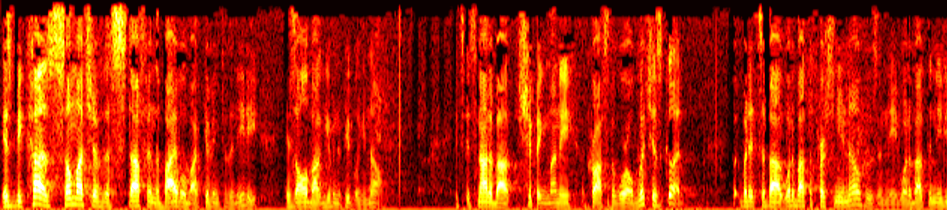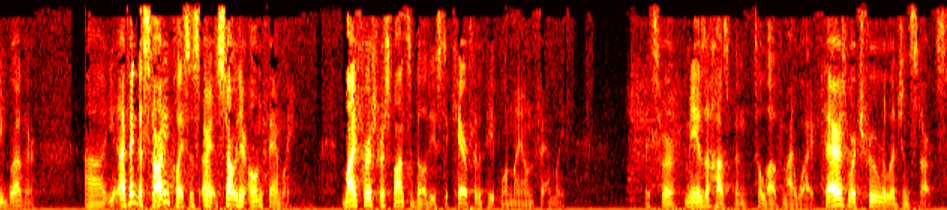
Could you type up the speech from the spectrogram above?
is because so much of the stuff in the Bible about giving to the needy is all about giving to people you know. It's, it's not about shipping money across the world, which is good. But, but it's about what about the person you know who's in need? What about the needy brother? Uh, you know, I think the starting place is all right, start with your own family. My first responsibility is to care for the people in my own family. It's for me as a husband to love my wife. There's where true religion starts.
